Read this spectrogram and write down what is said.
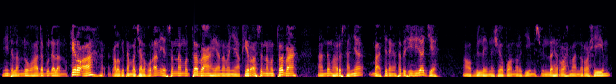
Ini dalam lughah adapun dalam qiraah kalau kita baca Al-Qur'an ya sunnah muttaba'ah yang namanya qiraah sunnah muttaba'ah antum harus hanya baca dengan satu sisi saja. A'udzubillahi minasyaitonir Bismillahirrahmanirrahim.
